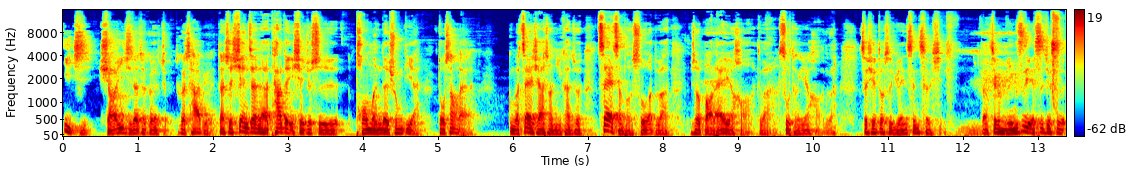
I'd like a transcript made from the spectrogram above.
一级、小一级的这个这个差别。但是现在呢，他的一些就是同门的兄弟啊，都上来了。那么再加上你看说，再怎么说对吧？你说宝来也好，对吧？速腾也好，对吧？这些都是原生车型，对吧？这个名字也是就是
